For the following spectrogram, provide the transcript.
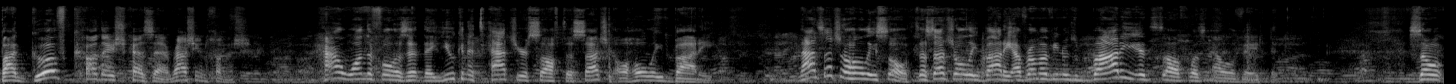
baguf kadesh kazeh. Rashi and Chumash. How wonderful is it that you can attach yourself to such a holy body? Not such a holy soul, to such a holy body. Avram Avinu's body itself was elevated. So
